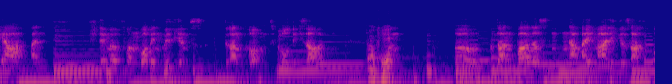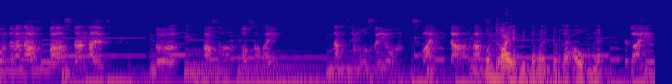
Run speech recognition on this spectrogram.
eher an die Stimme von Robin Williams drankommt, würde ich sagen. Okay. Und, äh, und dann war das eine einmalige Sache und danach war es dann halt, äh, außer, außer bei Nachts im Museum 2, da Und drei mittlerweile, ich glaub, drei auch, ne? drei,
